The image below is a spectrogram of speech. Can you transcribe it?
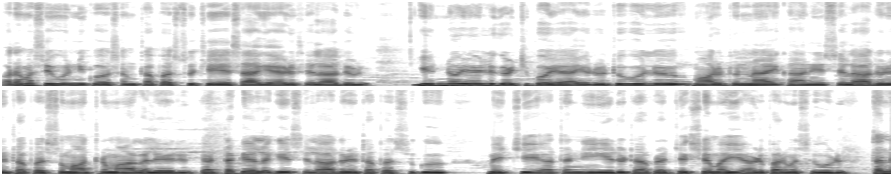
పరమశివుని కోసం తపస్సు చేయసాగాడు శిలాదుడు. ఎన్నో ఏళ్ళు గడిచిపోయాయి. ఋతువులు మారుతున్నాయి కానీ శిలాదుని తపస్సు మాత్రం ఆగలేదు. ఎట్టకేలకి శిలాదుని తపస్సుకు మెచ్చి అతన్ని ఎదుట ప్రత్యక్షమయ్యాడు పరమశివుడు. తన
